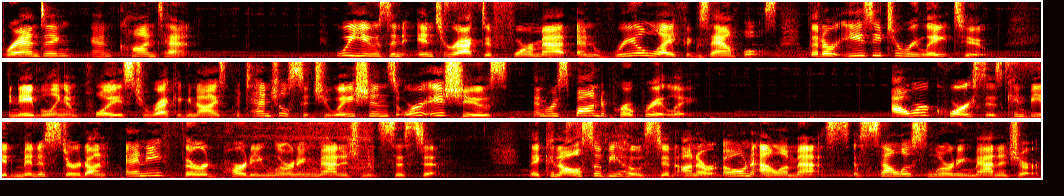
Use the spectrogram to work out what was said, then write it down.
branding, and content. We use an interactive format and real life examples that are easy to relate to, enabling employees to recognize potential situations or issues and respond appropriately. Our courses can be administered on any third party learning management system. They can also be hosted on our own LMS, Accelus Learning Manager,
